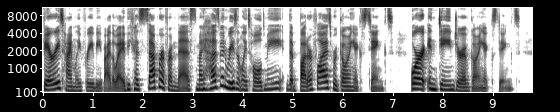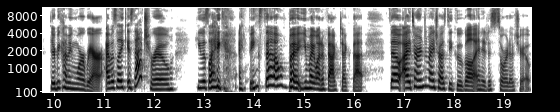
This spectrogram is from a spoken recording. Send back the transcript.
very timely freebie, by the way, because separate from this, my husband recently told me that butterflies were going extinct or in danger of going extinct. They're becoming more rare. I was like, is that true? He was like, I think so, but you might want to fact check that. So I turned to my trusty Google and it is sort of true.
